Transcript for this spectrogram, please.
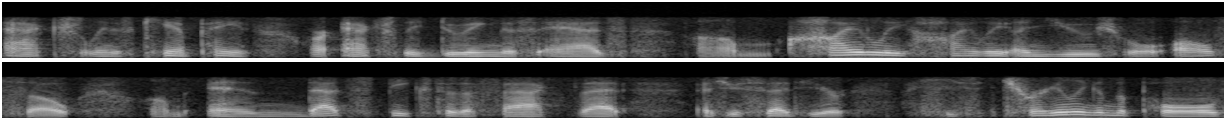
actually, in his campaign, are actually doing this ads um, highly, highly unusual also. Um, and that speaks to the fact that, as you said here, he's trailing in the polls,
